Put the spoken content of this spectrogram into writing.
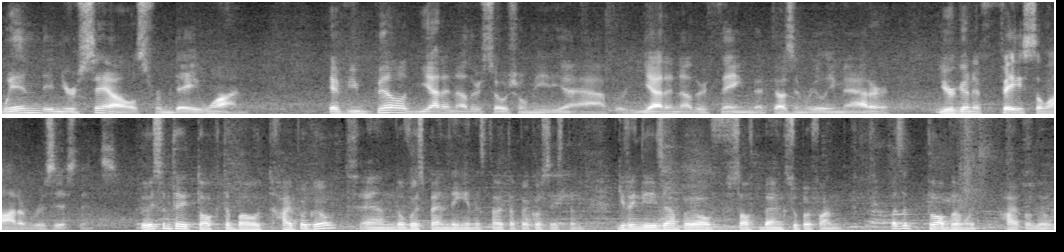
wind in your sails from day one. If you build yet another social media app or yet another thing that doesn't really matter, you're going to face a lot of resistance. Recently talked about hypergrowth and overspending in the startup ecosystem, giving the example of SoftBank Superfund. What's the problem with hypergrowth?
